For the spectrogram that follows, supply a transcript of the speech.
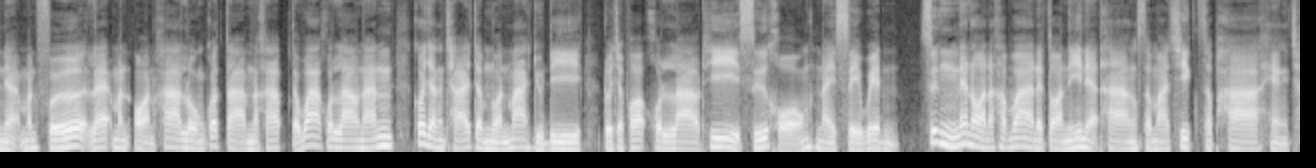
เนี่ยมันเฟ้อและมันอ่อนค่าลงก็ตามนะครับ แต่ว่าคนลาวนั้นก็ยังใช้จำนวนมากอยู่ดี โดยเฉพาะคนลาวที่ซื้อของในเซเว่น ซึ่งแน่นอนนะครับว่าในตอนนี้เนี่ยทางสมาชิกสภาแห่งช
